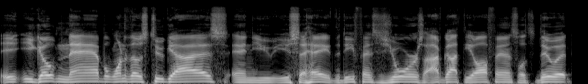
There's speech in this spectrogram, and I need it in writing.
you go nab one of those two guys and you, you say, hey, the defense is yours. I've got the offense. Let's do it.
